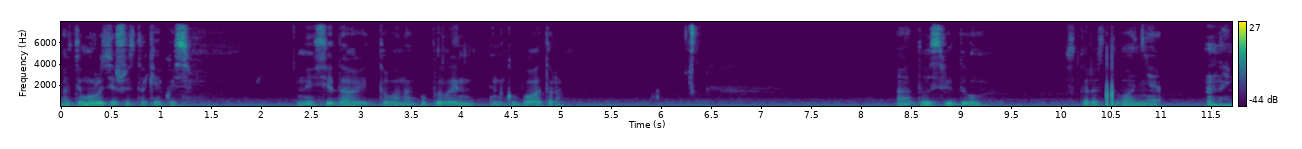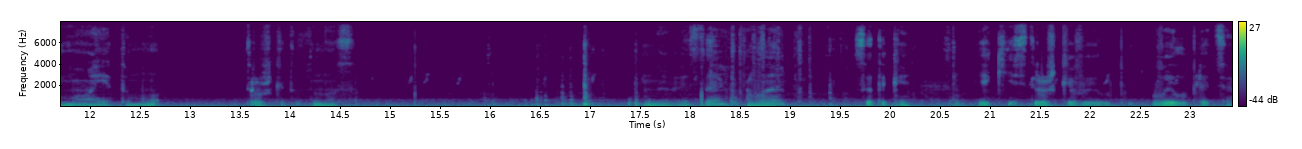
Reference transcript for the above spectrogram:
А в цьому році щось так якось не сідають, то вона купила інкубатор. А досвіду з користування немає, тому трошки тут у нас не везе, але все-таки якісь трошки вилуп... вилупляться.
